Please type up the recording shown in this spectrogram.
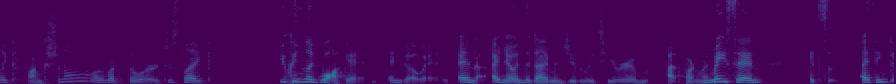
like functional or what's the word? Just like you can like walk in and go in. And I know in the Diamond Jubilee tea room at Fortnum and Mason, it's I think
